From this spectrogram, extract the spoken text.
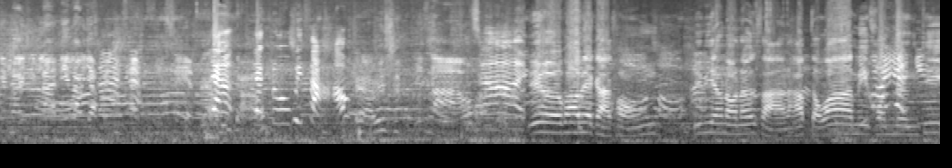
ชิงร้อยชิงล้านนี่เราอยากไปดูใครเป็นพิเศษอยากอยากดูพี่สาวพี่สาวใช่นี่คือภาพบรรยากาศของพี่ๆน้องๆนักศึกษานะครับ แต่ว่ามีคนหนึ่งที่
